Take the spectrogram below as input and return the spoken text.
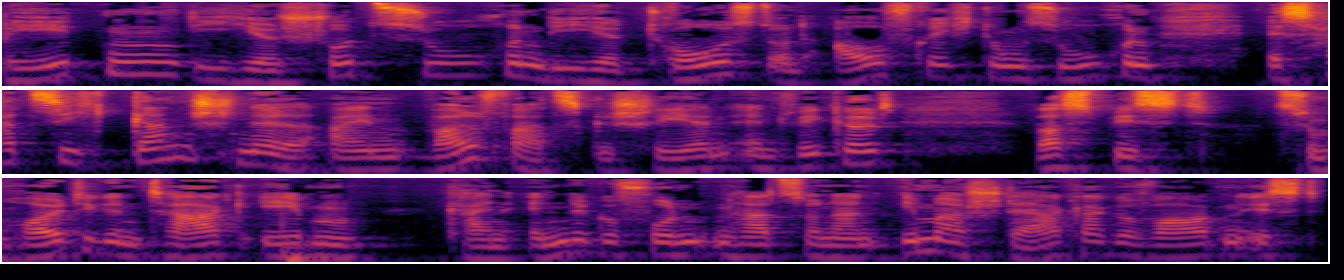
beten, die hier Schutz suchen, die hier Trost und Aufrichtung suchen. Es hat sich ganz schnell ein Wallfahrtsgeschehen entwickelt, was bis zum heutigen Tag eben kein Ende gefunden hat, sondern immer stärker geworden ist.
